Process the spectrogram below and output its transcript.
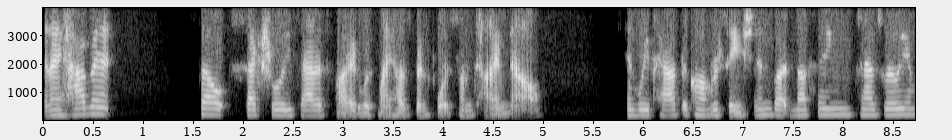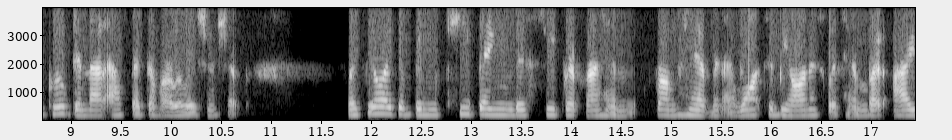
And I haven't felt sexually satisfied with my husband for some time now and we've had the conversation, but nothing has really improved in that aspect of our relationship. So I feel like I've been keeping this secret from him from him and I want to be honest with him, but I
